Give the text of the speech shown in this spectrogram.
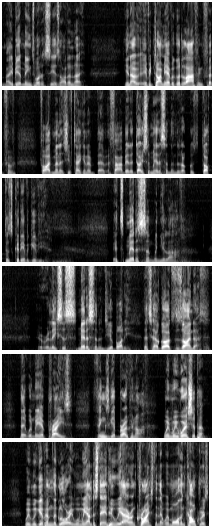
Maybe it means what it says. I don't know. You know, every time you have a good laughing fit for five minutes, you've taken a, a far better dose of medicine than the doctors, doctors could ever give you. It's medicine when you laugh. It releases medicine into your body. That's how God's designed us. That when we have praise, things get broken off. When we worship Him, we give Him the glory, when we understand who we are in Christ and that we're more than conquerors,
